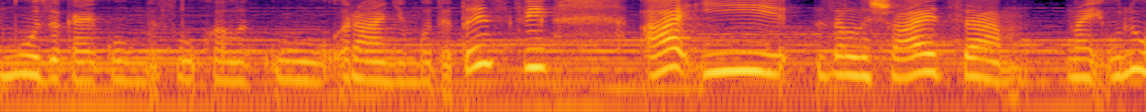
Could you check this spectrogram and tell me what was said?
музика, яку ми слухали у ранньому дитинстві, а і залишається найулюбленішою.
